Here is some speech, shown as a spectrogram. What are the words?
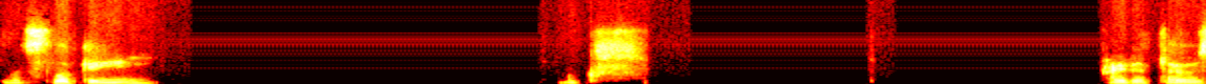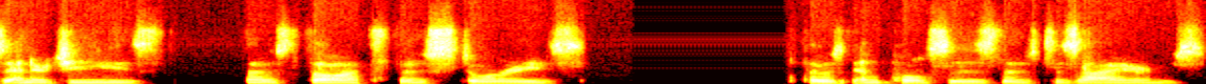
What's looking looks right at those energies, those thoughts, those stories, those impulses, those desires.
